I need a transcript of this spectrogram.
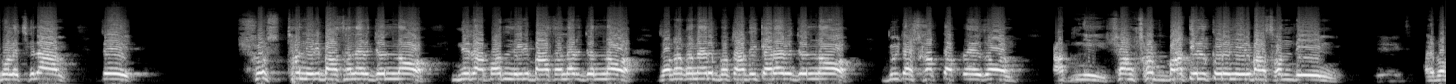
বলেছিলাম যে, সুষ্ঠু নির্বাচনের জন্য, নিরাপদ নির্বাচনের জন্য, জনগণের ভোটাধিকারের জন্য দুইটা সপ্তাহ প্রয়োজন। আপনি সংসদ বাতিল করে নির্বাচন দিন। এবং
